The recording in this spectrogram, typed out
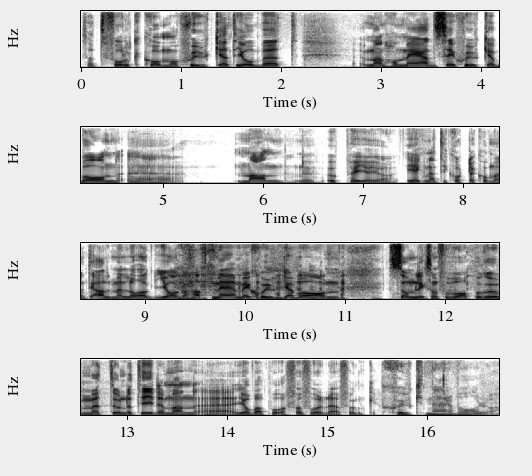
Så att folk kommer sjuka till jobbet. man har med sig sjuka barn. Eh, man, nu upphöjer jag egna tillkortakommanden till allmän lag. Jag har haft med mig sjuka barn som liksom får vara på rummet under tiden man eh, jobbar på för att få det där att funka. Sjuknärvaro.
